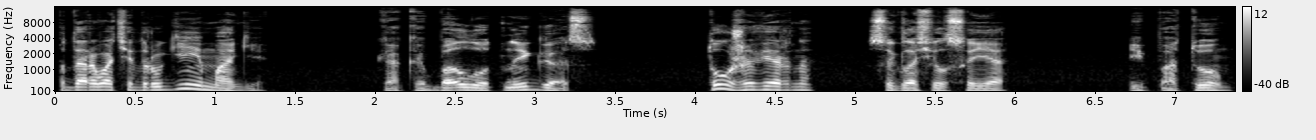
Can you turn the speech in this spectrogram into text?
подорвать и другие маги». «Как и болотный газ». «Тоже верно», — согласился я. «И потом,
